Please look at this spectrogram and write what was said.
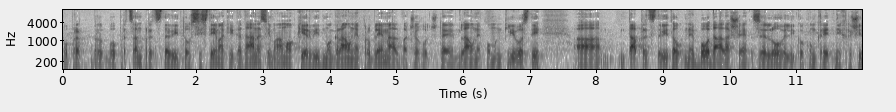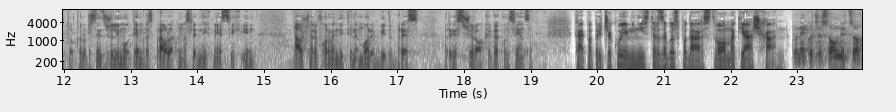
bo predvsem predstavitev sistema, ki ga danes imamo, kjer vidimo glavne probleme ali pa če hočete glavne pomankljivosti. Ta predstavitev ne bo dala še zelo veliko konkretnih rešitev, ker v resnici želimo o tem razpravljati v naslednjih mesecih in davčne reforme niti ne more biti brez res širokega konsenza. Kaj pa pričakuje ministr za gospodarstvo Matjaš Han? Neko časovnico,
